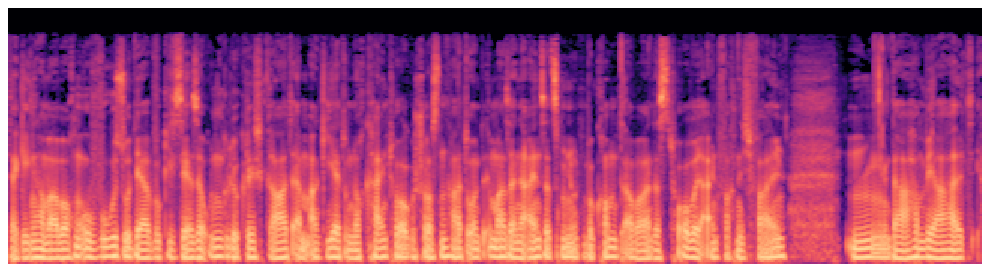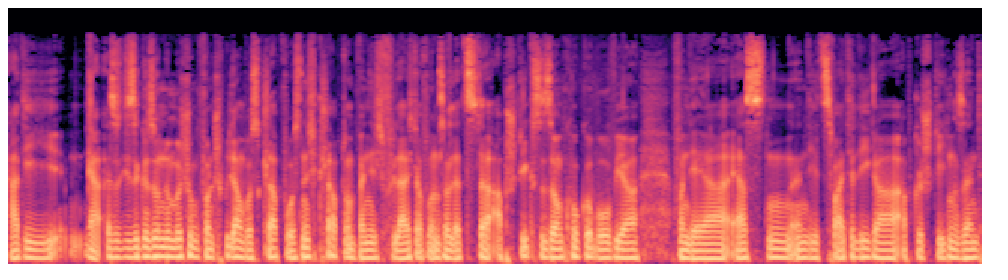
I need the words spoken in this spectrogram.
Dagegen haben wir aber auch einen Owusu, der wirklich sehr, sehr unglücklich gerade Grad ähm, agiert und noch kein Tor geschossen hat und immer seine Einsatzminuten bekommt, aber das Tor will einfach nicht fallen. Mm, da haben wir halt ja die, ja, also diese gesunde Mischung von Spielern, wo es klappt, wo es nicht klappt. Und wenn ich vielleicht auf unsere letzte Abstiegssaison gucke, wo wir von der ersten in die zweite Liga abgestiegen sind,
